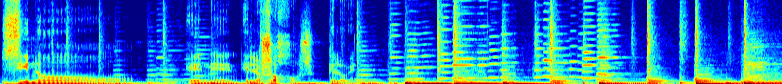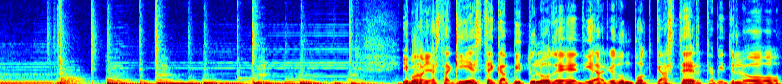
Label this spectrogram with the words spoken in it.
sino en, en- en los ojos que lo ven. Y bueno, ya está aquí este capítulo de Diario de un Podcaster, capítulo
